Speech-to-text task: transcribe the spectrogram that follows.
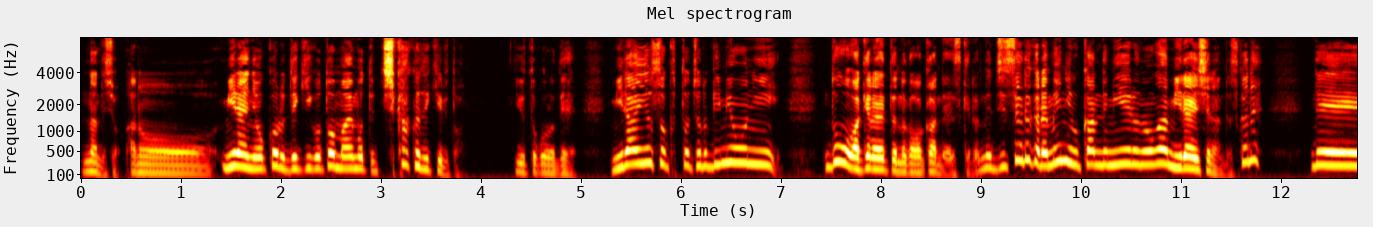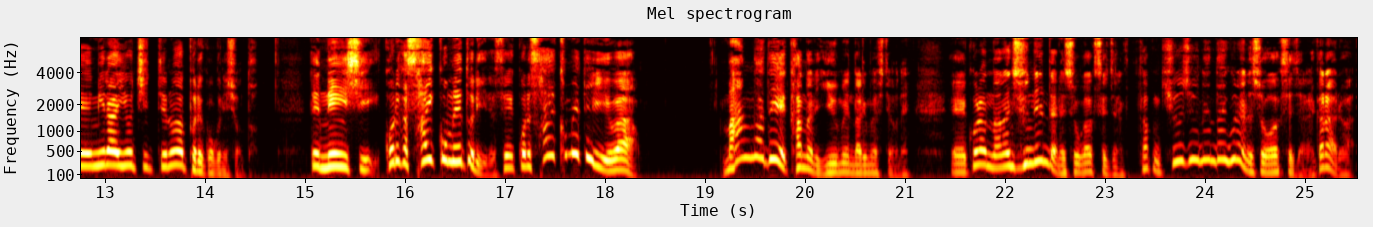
なんでしょう。あの、未来に起こる出来事を前もって知覚できると。いうところで、未来予測とちょっと微妙にどう分けられてるのか分かんないですけどね、実際だから目に浮かんで見えるのが未来史なんですかね。で、未来予知っていうのはプレコグニションと。で、年始。これがサイコメトリーですね。これサイコメトリーは、漫画でかなり有名になりましたよね。えー、これは70年代の小学生じゃなくて、多分90年代ぐらいの小学生じゃないかな、あれは。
